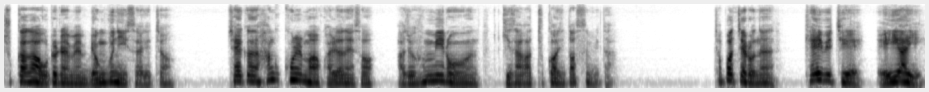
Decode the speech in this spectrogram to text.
주가가 오르려면 명분이 있어야겠죠. 최근 한국콜마 관련해서 아주 흥미로운 기사가 두 건이 떴습니다. 첫 번째로는 K뷰티의 AI,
